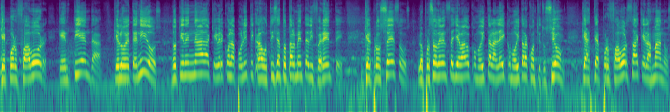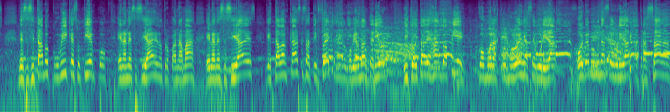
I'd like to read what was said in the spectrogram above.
que por favor que entienda que los detenidos no tienen nada que ver con la política, la justicia es totalmente diferente, que el proceso, los procesos deben ser llevados como dicta la ley, como dicta la constitución, que hasta por favor saque las manos. Necesitamos que ubique su tiempo en las necesidades de nuestro Panamá, en las necesidades que estaban casi satisfechas en el gobierno anterior y que hoy está dejando a pie como, las, como lo es la seguridad. Hoy vemos una seguridad atrasada,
